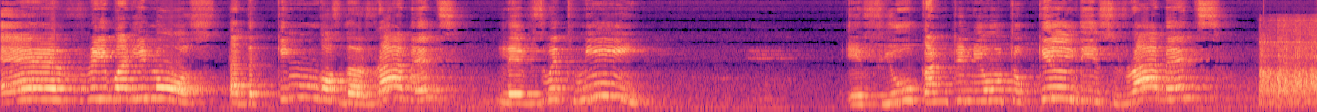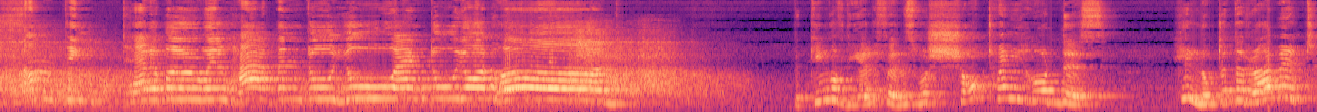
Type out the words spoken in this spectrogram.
Everybody knows that the king of the rabbits lives with me. If you continue to kill these rabbits, something terrible will happen to you and to your herd. The king of the elephants was shocked when he heard this. He looked at the rabbit.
